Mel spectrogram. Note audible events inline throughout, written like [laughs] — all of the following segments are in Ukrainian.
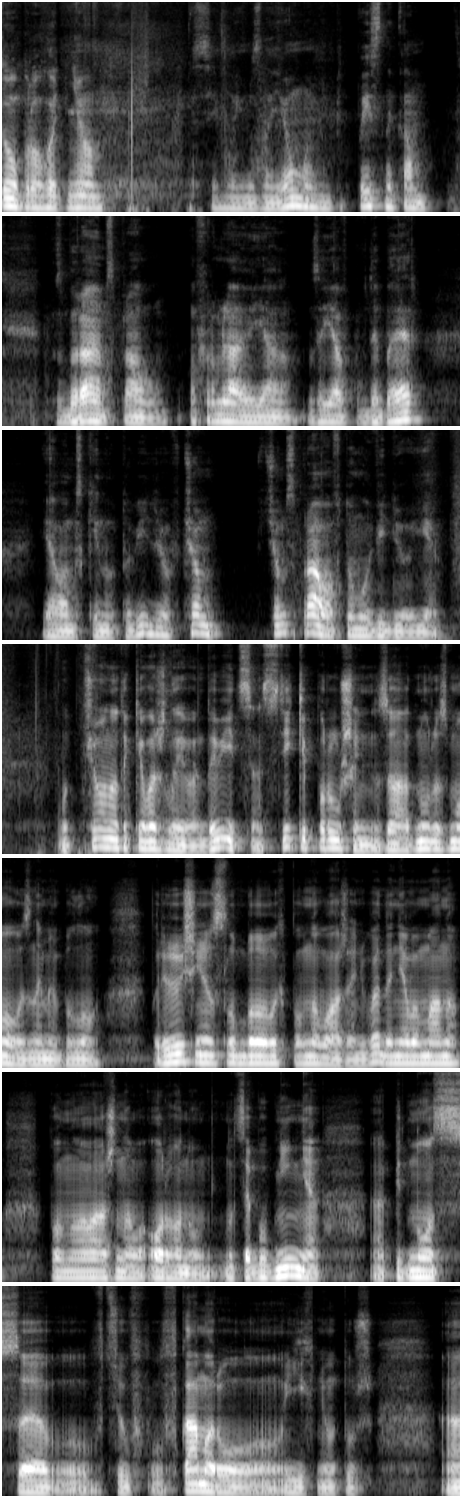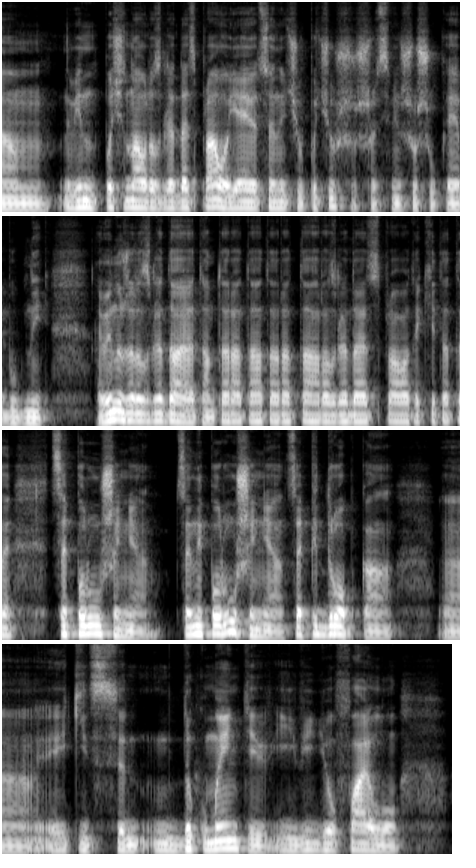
Доброго дня всім моїм знайомим, і підписникам. Збираємо справу. Оформляю я заявку в ДБР. Я вам скину то відео. В чому в чому справа в тому відео є? От чого воно таке важливе? Дивіться, стільки порушень за одну розмову з ними було. Перевищення службових повноважень, введення в оману повноваженого органу. Ну, це бубніння, піднос е, в цю в- камеру їхню ту ж. Ем, він починав розглядати справу, я його це не чув. Почув, що щось він шушукає, бубнить. А він уже розглядає там тара-та-тара-та, розглядає справу такі та те. Це порушення. Це не порушення, це підробка е, якісь документів і відеофайлу.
